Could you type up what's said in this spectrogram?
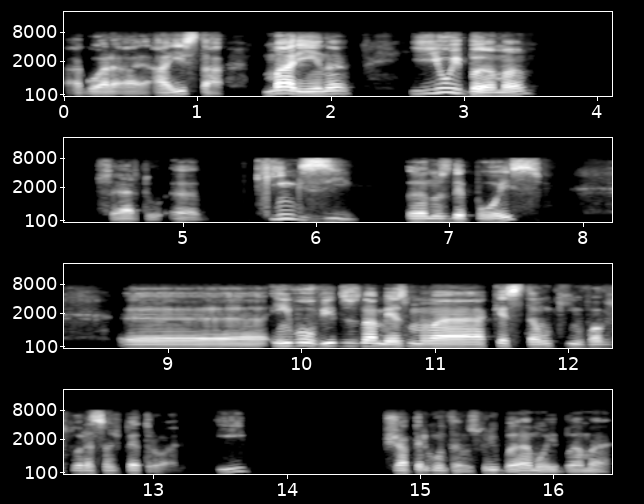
agora aí está, Marina e o Ibama, certo? Uh, 15 anos depois, uh, envolvidos na mesma questão que envolve exploração de petróleo. E já perguntamos para o IBAMA, o IBAMA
